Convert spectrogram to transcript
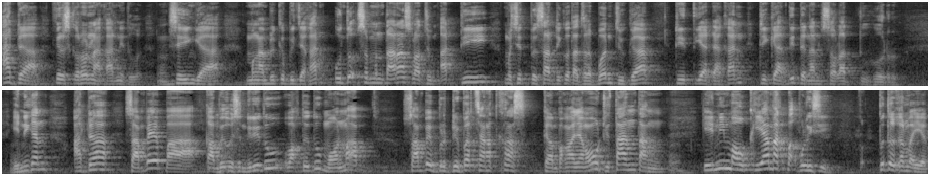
ada virus corona kan itu hmm. sehingga mengambil kebijakan untuk sementara sholat Jumat di masjid besar di kota Cirebon juga ditiadakan diganti dengan sholat duhur hmm. ini kan ada sampai Pak KPU sendiri tuh waktu itu mohon maaf sampai berdebat sangat keras gampangnya mau ditantang hmm. ini mau kiamat Pak polisi Betul kan Pak Iya?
